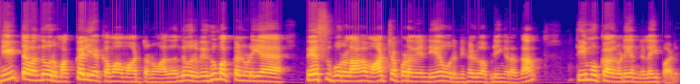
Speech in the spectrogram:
நீட்டை வந்து ஒரு மக்கள் இயக்கமாக மாற்றணும். அது வந்து ஒரு வெகு மக்களுடைய பேசுபொருளாக மாற்றப்பட வேண்டிய ஒரு நிகழ்வு அப்படிங்கிறது தான் திமுகவினுடைய நிலைப்பாடு.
